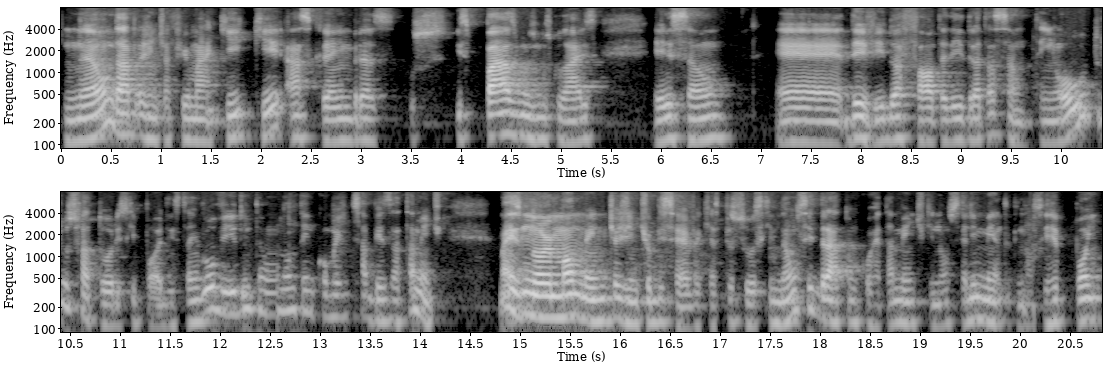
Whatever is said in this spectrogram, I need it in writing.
não dá para a gente afirmar aqui que as cãibras, os espasmos musculares, eles são é, devido à falta de hidratação. Tem outros fatores que podem estar envolvidos, então não tem como a gente saber exatamente. Mas normalmente a gente observa que as pessoas que não se hidratam corretamente, que não se alimentam, que não se repõem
